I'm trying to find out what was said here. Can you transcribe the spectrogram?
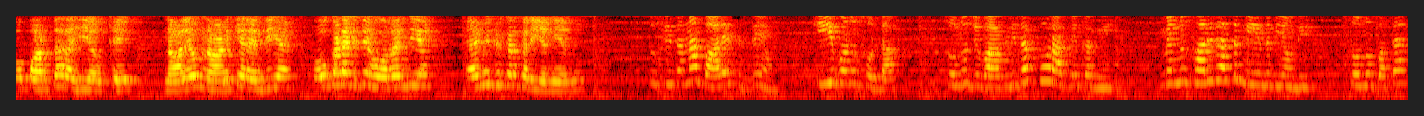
ਉਹ ਪੜਦਾ ਰਹੀ ਆ ਉੱਥੇ। ਨਾਲੇ ਉਹ ਨਾਨਕੇ ਰਹਿੰਦੀ ਐ ਉਹ ਕਿਹੜਾ ਕਿਤੇ ਹੋਰ ਰਹਿੰਦੀ ਐ ਐਵੇਂ ਫਿਕਰ ਕਰੀ ਜਾਂਦੀ ਐ ਤੂੰ। ਤੁਸੀਂ ਤਾਂ ਨਾ ਬਾਲੇ ਸਿੱਧੇ ਹੋ। ਕੀ ਬਣੂ ਸੋਡਾ? ਸੋਨੂੰ ਜਵਾਕੜੀ ਦਾ ਭੋਰਾ ਫਿਕਰ ਨਹੀਂ। ਮੈਨੂੰ ਸਾਰੀ ਰਾਤ ਨੀਂਦ ਨਹੀਂ ਆਉਂਦੀ। ਸੋਨੂੰ ਪਤਾ ਹੈ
